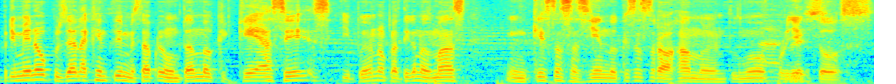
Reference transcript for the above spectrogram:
primero pues ya la gente me está preguntando que qué haces y pues bueno, platícanos más en qué estás haciendo, qué estás trabajando en tus nuevos Ah, proyectos.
